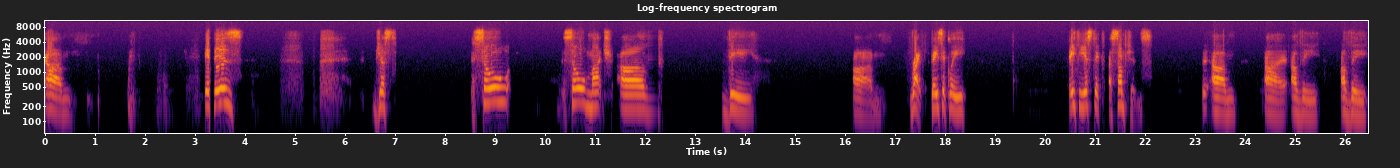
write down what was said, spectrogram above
Um, it is just so so much of the um right basically atheistic assumptions um uh of the of the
